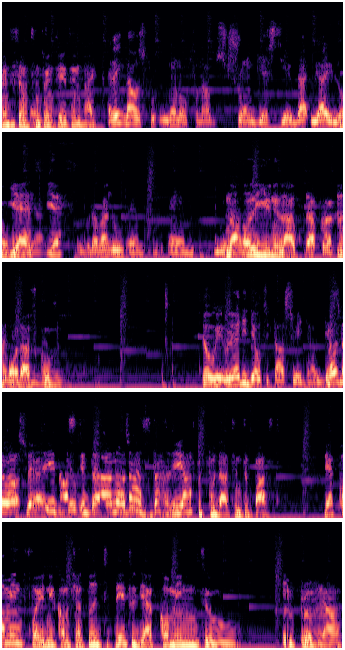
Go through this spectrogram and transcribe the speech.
Was 2017, 2018. Like, I think that was one of FNAP's strongest year. That we had a lot yes, players. yes. We could have handled um, um, Unilag. Not only Unilag, but Could have handled other schools. No, we, we already dealt with us right now. No, were, Taswed. they, it was, it, uh, no, that's that. You have to put that into past. They are coming for a new competition. So they too, they are coming to improve now.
